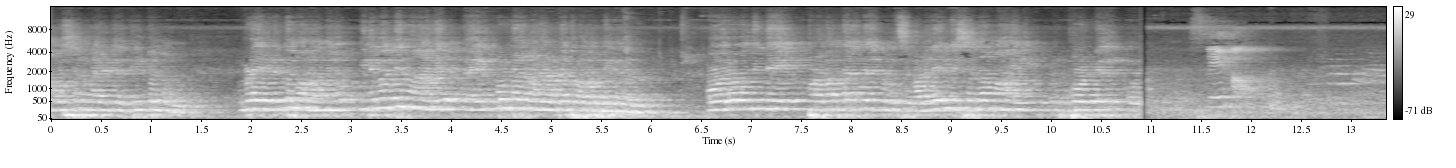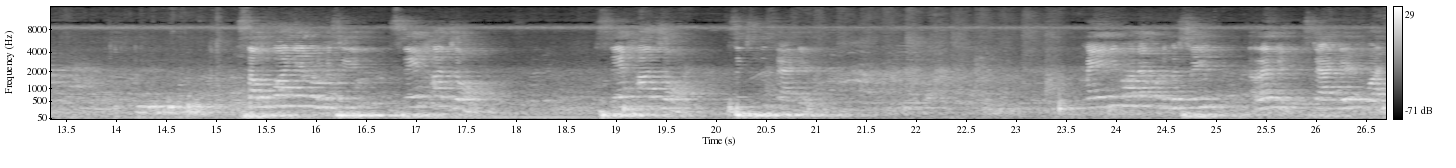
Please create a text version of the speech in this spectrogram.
ആവശ്യങ്ങളായിട്ട് എത്തിയിട്ടുമുണ്ട്. ഇവിടെ എടുത്തു പറഞ്ഞു ഇരുപത്തിനാല് അയൽക്കൂട്ടങ്ങളാണ് ഇവിടെ പ്രവർത്തിക്കുന്നത്. ഓരോന്നിന്റെയും പ്രവർത്തനത്തെ കുറിച്ച് വളരെ വിശദമായി റിപ്പോർട്ടിൽ Sneha Saubhagya Kudumbashree Sneha John Sneha John sixth standard Marymala Kudumbashree Revin standard one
